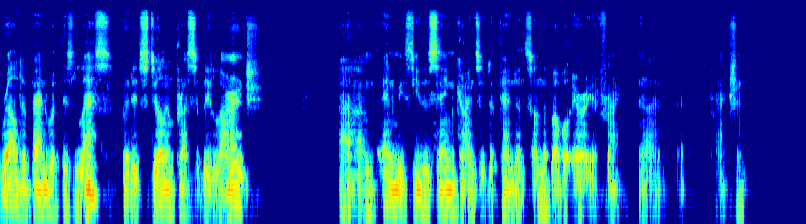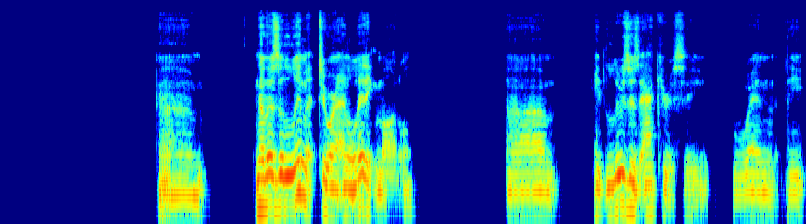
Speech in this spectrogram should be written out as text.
relative bandwidth is less, but it's still impressively large. Um, and we see the same kinds of dependence on the bubble area uh, fraction. Um, now, there's a limit to our analytic model. Um, it loses accuracy when the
